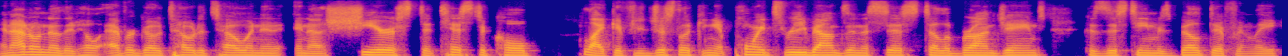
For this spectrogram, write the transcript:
And I don't know that he'll ever go toe to toe in a, in a sheer statistical, like if you're just looking at points, rebounds, and assists to LeBron James, because this team is built differently.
